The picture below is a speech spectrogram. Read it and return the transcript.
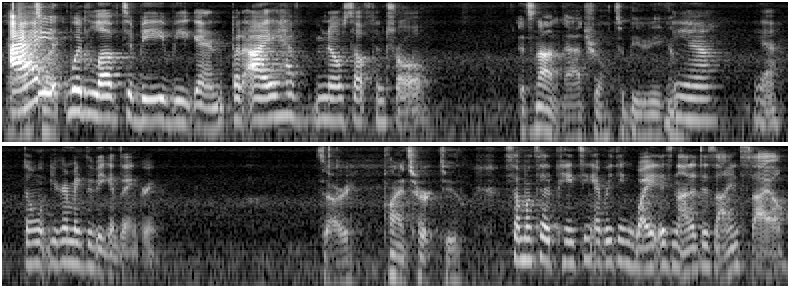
And I like, would love to be vegan, but I have no self control. it's not natural to be vegan. Yeah, yeah. Don't you're gonna make the vegans angry. Sorry. Plants hurt too. Someone said painting everything white is not a design style.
